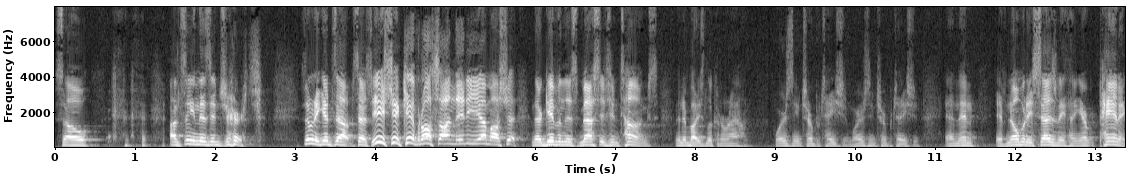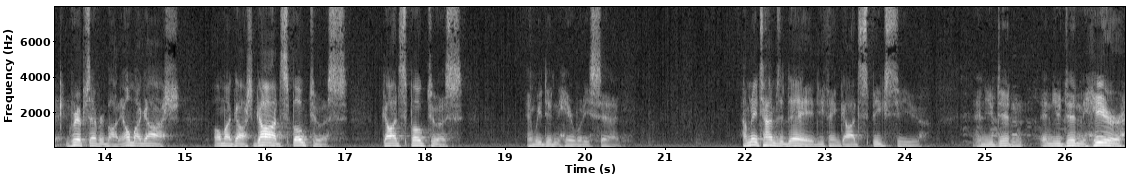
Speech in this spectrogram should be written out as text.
So, I've seen this in church. Somebody gets up, says, and they're giving this message in tongues. Then everybody's looking around. Where's the interpretation? Where's the interpretation? And then if nobody says anything, panic grips everybody. Oh my gosh. Oh my gosh. God spoke to us. God spoke to us and we didn't hear what he said. How many times a day do you think God speaks to you and you didn't and you didn't hear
